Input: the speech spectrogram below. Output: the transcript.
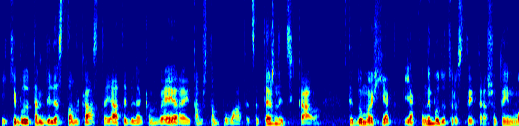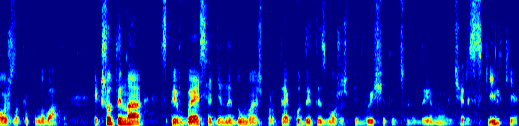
які будуть там біля станка стояти біля конвейера і там штампувати. Це теж не цікаво. Ти думаєш, як як вони будуть ростити, а що ти їм можеш запропонувати? Якщо ти на співбесіді не думаєш про те, куди ти зможеш підвищити цю людину і через скільки,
